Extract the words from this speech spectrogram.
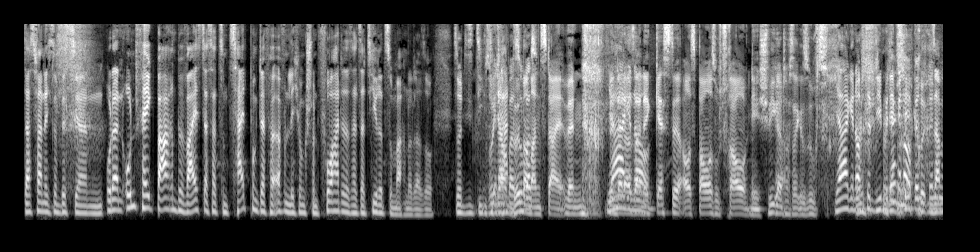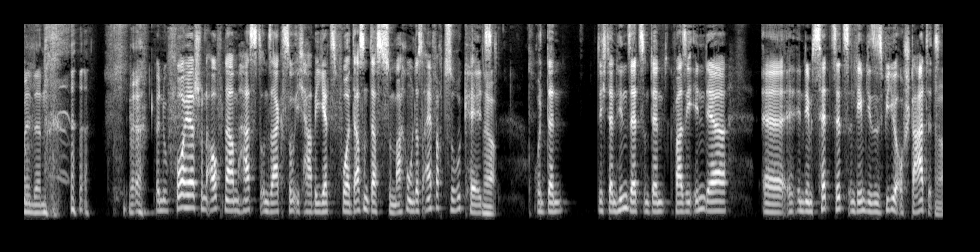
Das fand ich so ein bisschen, oder einen unfakerbaren Beweis, dass er zum Zeitpunkt der Veröffentlichung schon vorhatte, das als Satire zu machen oder so. So die, die, So die ja, Böhmermann-Style, wenn, wenn Ja, er da genau. seine Gäste aus Bauer sucht Frau, nee, Schwiegertochter gesucht. ja, genau, stimmt, die mit Ja, den genau, wenn- Schildkröten wenn du- sammelnden. Wenn du vorher schon Aufnahmen hast und sagst so, ich habe jetzt vor, das und das zu machen und das einfach zurückhältst Ja. und dann dich dann hinsetzt und dann quasi in der äh, in dem Set sitzt, in dem dieses Video auch startet, Ja.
